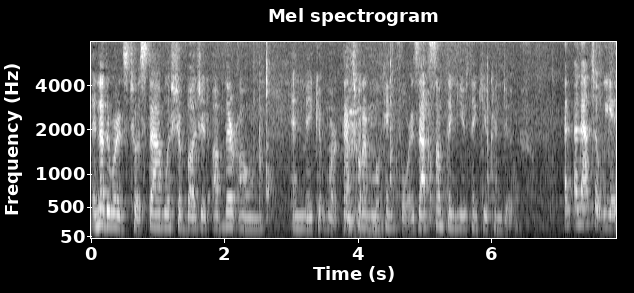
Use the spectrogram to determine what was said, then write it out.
in other words, to establish a budget of their own and make it work. That's what I'm looking for. Is that something you think you can do? and, and that's what we,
